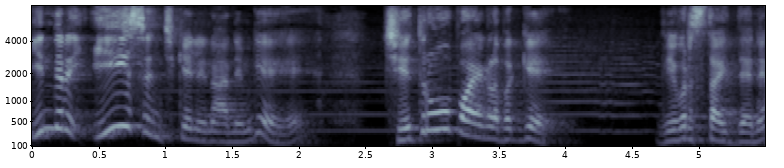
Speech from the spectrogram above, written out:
ಇಂದಿನ ಈ ಸಂಚಿಕೆಯಲ್ಲಿ ನಾನು ನಿಮಗೆ ಕ್ಷೇತ್ರೋಪಾಯಗಳ ಬಗ್ಗೆ ವಿವರಿಸ್ತಾ ಇದ್ದೇನೆ.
